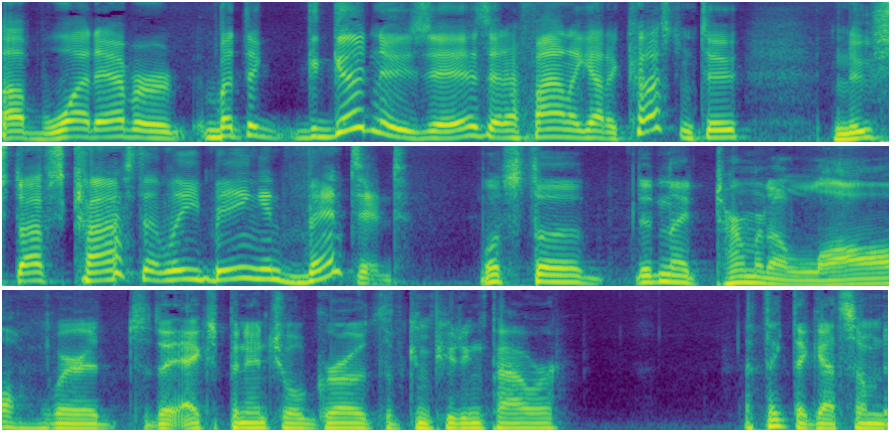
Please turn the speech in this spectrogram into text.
of whatever. But the good news is that I finally got accustomed to new stuff's constantly being invented. What's the? Didn't they term it a law where it's the exponential growth of computing power? I think they got some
